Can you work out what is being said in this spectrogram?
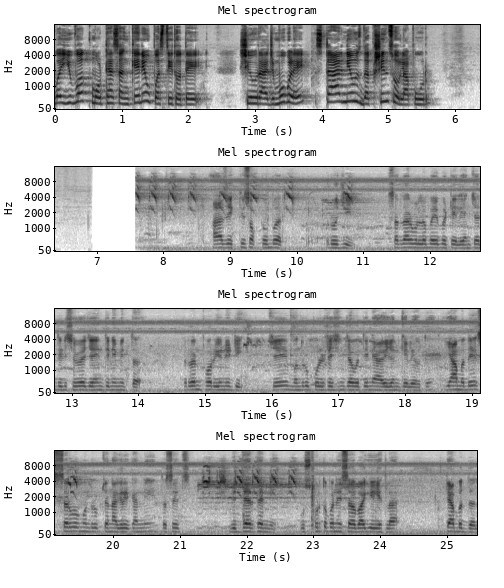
व युवक मोठ्या संख्येने उपस्थित होते. शिवराज मुगळे स्टार न्यूज दक्षिण सोलापूर. आज एकतीस ऑक्टोबर रोजी सरदार वल्लभभाई पटेल यांच्या दीडशेव्या जयंतीनिमित्त रन फॉर युनिटीचे मंद्रूप पोलीस स्टेशनच्या वतीने आयोजन केले होते. यामध्ये सर्व मंद्रुपच्या नागरिकांनी तसेच विद्यार्थ्यांनी उत्स्फूर्तपणे सहभागी घेतला. त्याबद्दल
